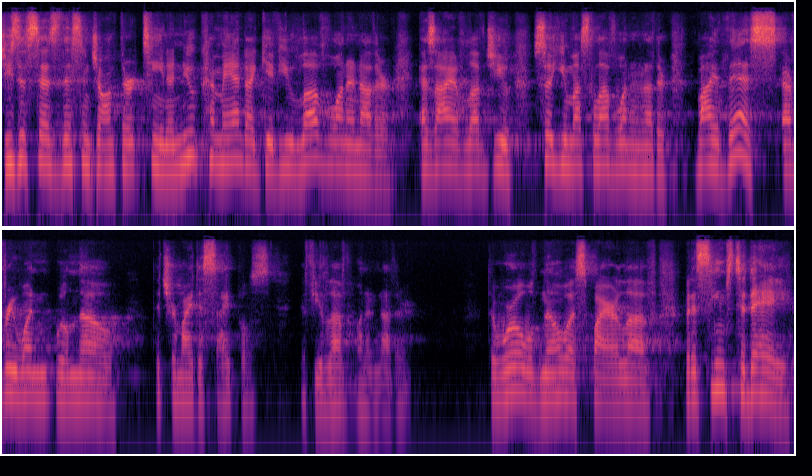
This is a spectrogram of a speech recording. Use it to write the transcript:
Jesus says this in John 13 A new command I give you love one another as I have loved you, so you must love one another. By this, everyone will know that you're my disciples if you love one another. The world will know us by our love, but it seems today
